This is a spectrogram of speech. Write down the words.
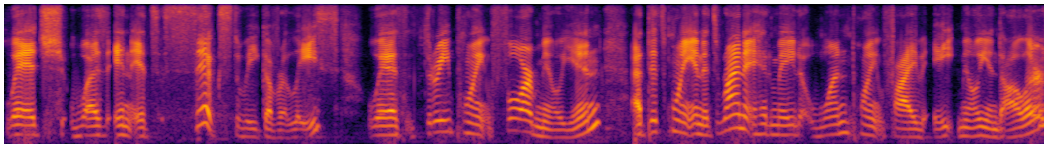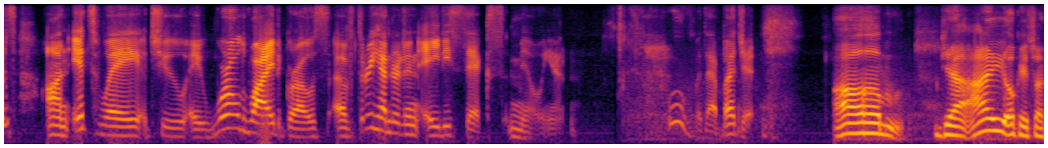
which was in its sixth week of release with 3.4 million. At this point in its run, it had made 1.58 million dollars on its way to a worldwide gross of 386 million. Ooh, with that budget. Um, yeah, I okay. So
